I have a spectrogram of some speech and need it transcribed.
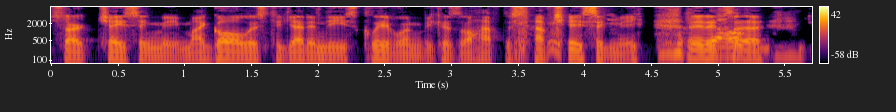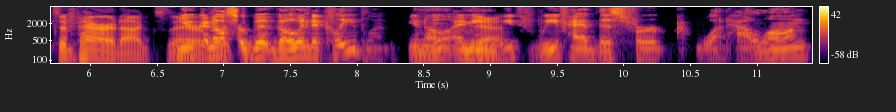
start chasing me. My goal is to get into East Cleveland because they'll have to stop chasing me. And it's well, a it's a paradox there. You can but, also go into Cleveland. You know, I mean, yeah. we've we've had this for what? How long?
